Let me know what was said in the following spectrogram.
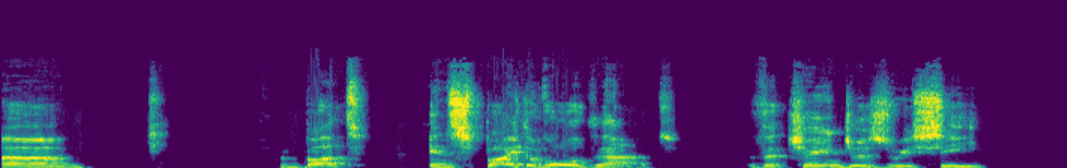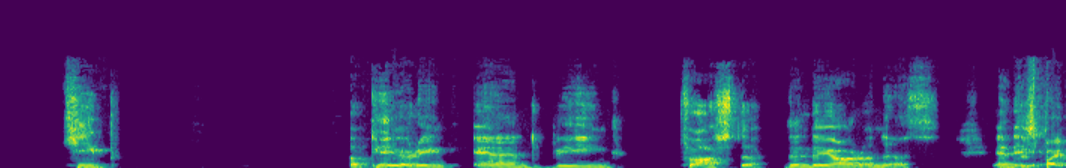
Um, but in spite of all that, the changes we see keep appearing and being faster than they are on Earth. And despite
